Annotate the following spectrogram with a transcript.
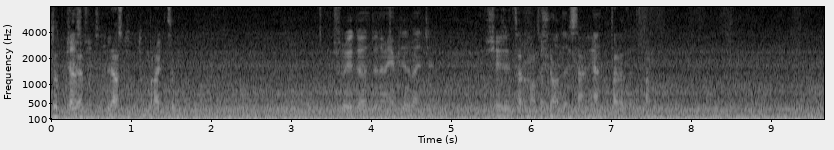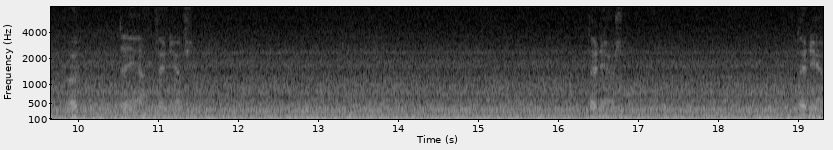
Tut Biraz diyor. tut. Biraz tuttum bıraktım. Şurayı dön dönemeyebilir bence. Şeyde tanımadı şu an. Tanımadı. Bir saniye. Ha. Tanıdı. Tamam. Hop. Dönüyor. Dönüyor. Dönüyor. Dönüyor.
